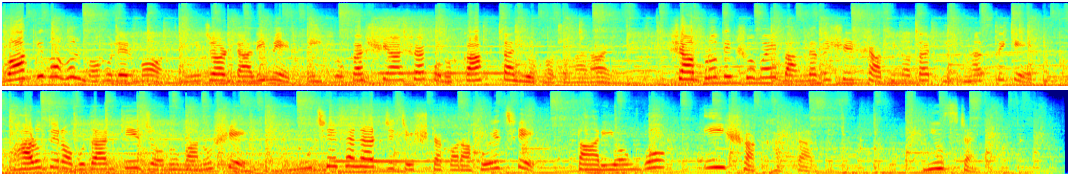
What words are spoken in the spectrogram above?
ওয়াকিবহল মহলের মত মেজর ডালিমের এই প্রকাশ্যে আসা কোনো কাকতালীয় ঘটনা নয়। সাম্প্রতিক সময়ে বাংলাদেশের স্বাধীনতার ইতিহাস থেকে ভারতের অবদানকে জনমানুষে মুছে ফেলার যে চেষ্টা করা হয়েছে, তারই অঙ্গ এই সাক্ষাৎকার। News time.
